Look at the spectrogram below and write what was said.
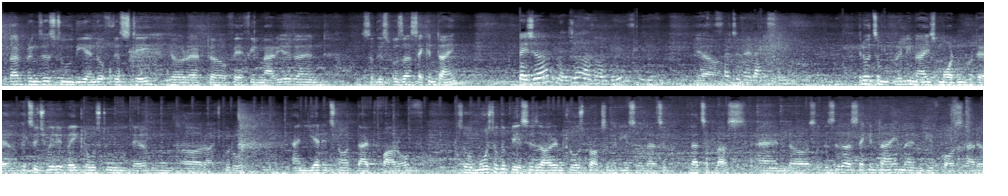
So that brings us to the end of this stay here at uh, Fairfield Marriott, and so this was our second time. Pleasure, pleasure as always. Yeah, Such a relaxing. you know it's a really nice modern hotel. It's situated very close to Dehradun uh, Rajpur Road, and yet it's not that far off. So most of the places are in close proximity, so that's a that's a plus. And uh, so this is our second time, and we of course had a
